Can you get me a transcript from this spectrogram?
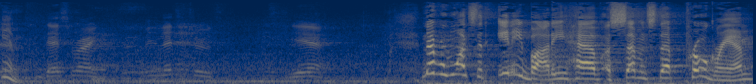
Him. That's right. Man, that's the truth. Yeah. Never once did anybody have a seven step program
